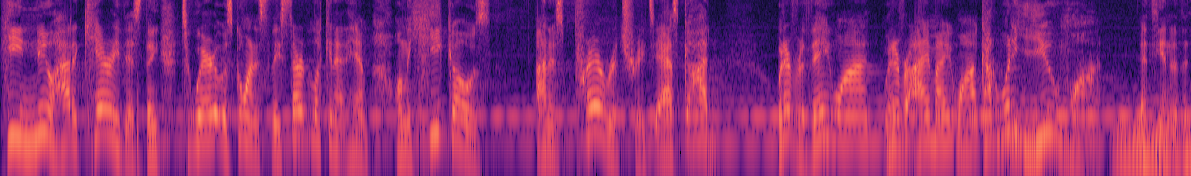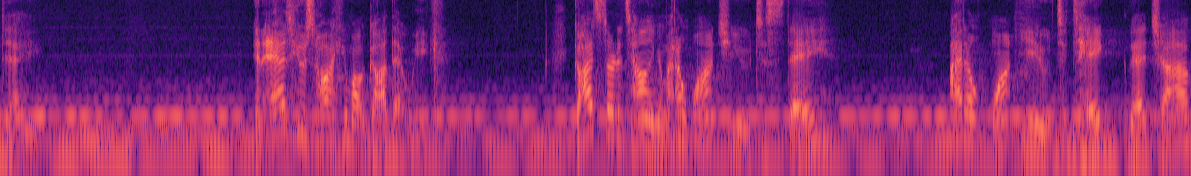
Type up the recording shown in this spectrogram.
he knew how to carry this thing to where it was going. And so they start looking at him. Only he goes on his prayer retreats, he ask God, whatever they want, whatever I might want, God, what do you want at the end of the day? And as he was talking about God that week, God started telling him, I don't want you to stay. I don't want you to take that job.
